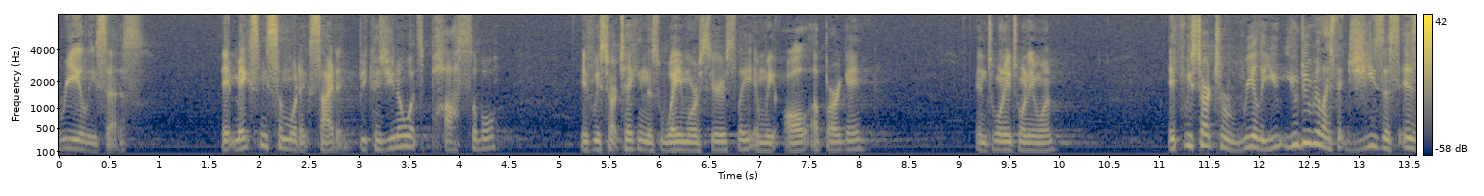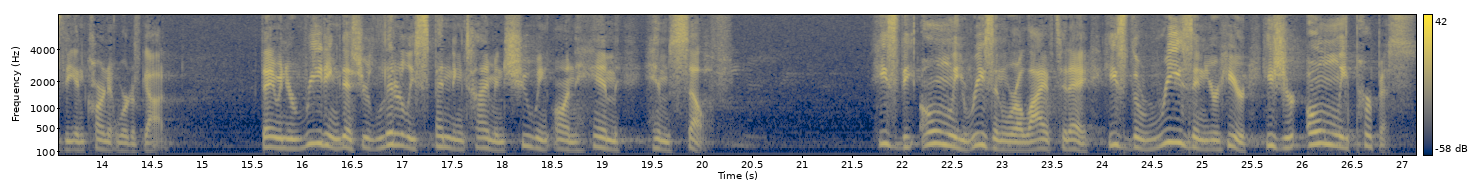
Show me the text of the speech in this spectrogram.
really says it makes me somewhat excited because you know what's possible if we start taking this way more seriously and we all up our game in 2021? If we start to really, you, you do realize that Jesus is the incarnate Word of God. Then when you're reading this, you're literally spending time and chewing on Him Himself. He's the only reason we're alive today. He's the reason you're here. He's your only purpose.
